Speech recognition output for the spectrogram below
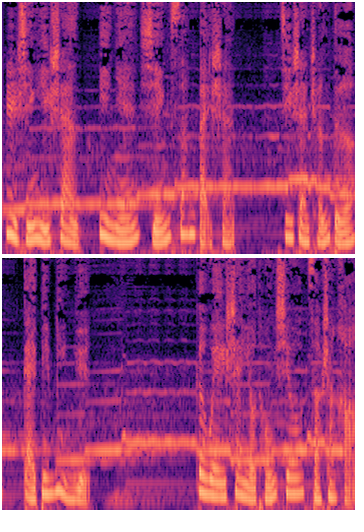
日行一善，一年行三百善，积善成德，改变命运。各位善友同修，早上好！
